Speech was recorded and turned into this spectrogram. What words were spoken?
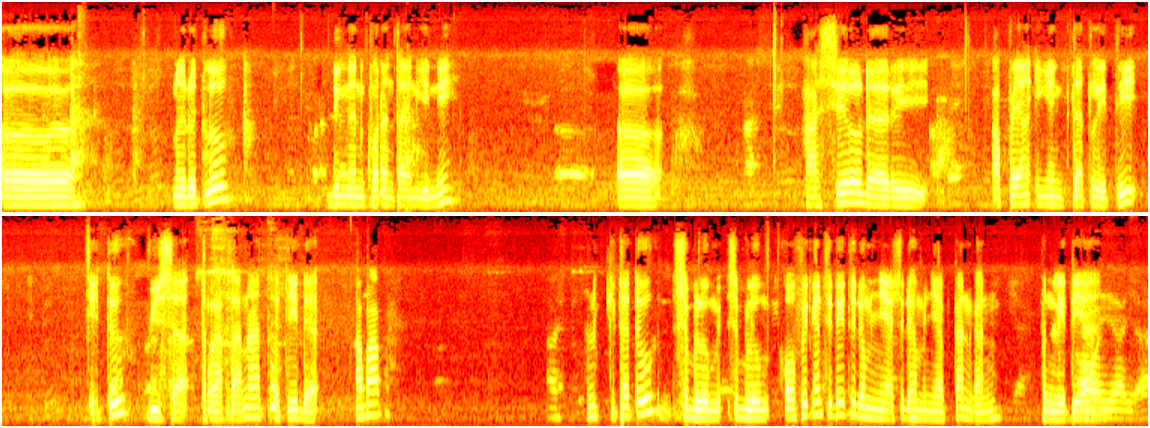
uh, menurut lu dengan quarantine gini uh, hasil dari apa yang ingin kita teliti itu bisa terlaksana atau tidak? Apa-apa? Kan kita tuh sebelum sebelum COVID kan kita itu sudah menyiap, sudah menyiapkan kan penelitian. Oh iya iya.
